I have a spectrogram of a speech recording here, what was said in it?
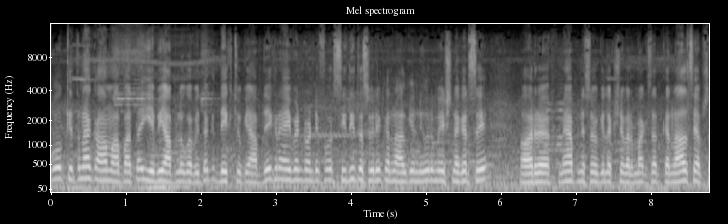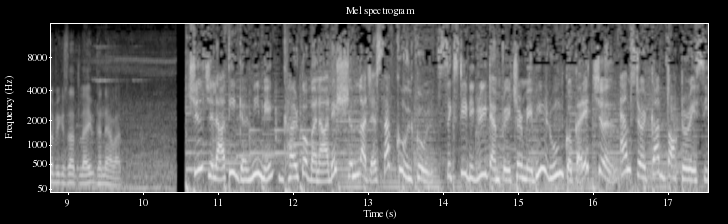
वो कितना काम आ पाता है, ये भी आप लोग अभी तक देख चुके हैं। आप देख रहे हैं इवेंट 24 सीधी तस्वीरें करनाल के न्यू रमेश नगर से। और मैं अपने सहयोगी लक्ष्य वर्मा के साथ करनाल से आप सभी के साथ लाइव धन्यवाद। चिलचिलाती गर्मी में घर को बना दे शिमला जैसा कूल कूल 60 डिग्री टेम्परेचर में भी रूम को करे चिल एमस्टर्ड का doctor AC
